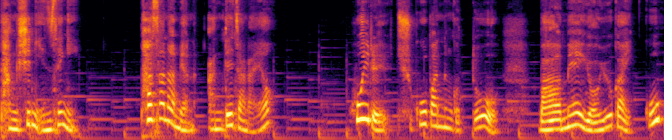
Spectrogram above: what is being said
당신 인생이 파산하면 안 되잖아요? 호의를 주고받는 것도 마음의 여유가 있고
